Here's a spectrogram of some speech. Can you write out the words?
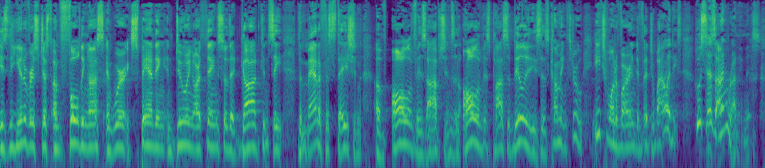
is the universe just unfolding us and we're expanding and doing our thing so that God can see the manifestation of all of his options and all of his possibilities as coming through each one of our individualities? Who says I'm running this?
